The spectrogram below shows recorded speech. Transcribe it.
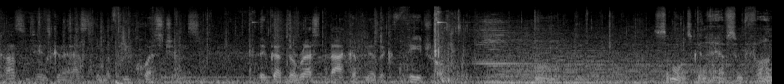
Constantine's gonna ask them a few questions. They've got the rest back up near the cathedral. Someone's gonna have some fun.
